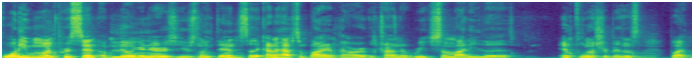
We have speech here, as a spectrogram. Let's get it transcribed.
41% of millionaires use LinkedIn. So they kind of have some buying power if you're trying to reach somebody to influence your business. But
